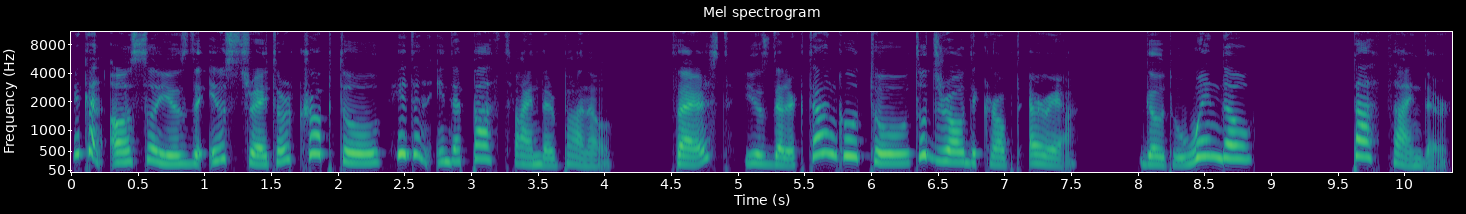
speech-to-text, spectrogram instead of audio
you can also use the Illustrator crop tool hidden in the Pathfinder panel. First, use the rectangle tool to draw the cropped area. Go to Window, Pathfinder.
